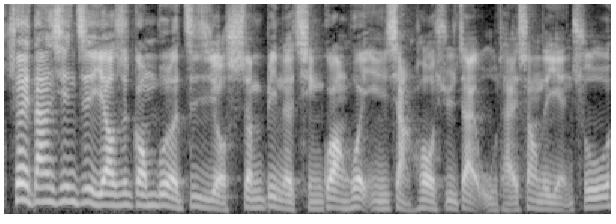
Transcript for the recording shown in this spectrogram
所以担心自己要是公布了自己有生病的情况，会影响后续在舞台上的演出，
